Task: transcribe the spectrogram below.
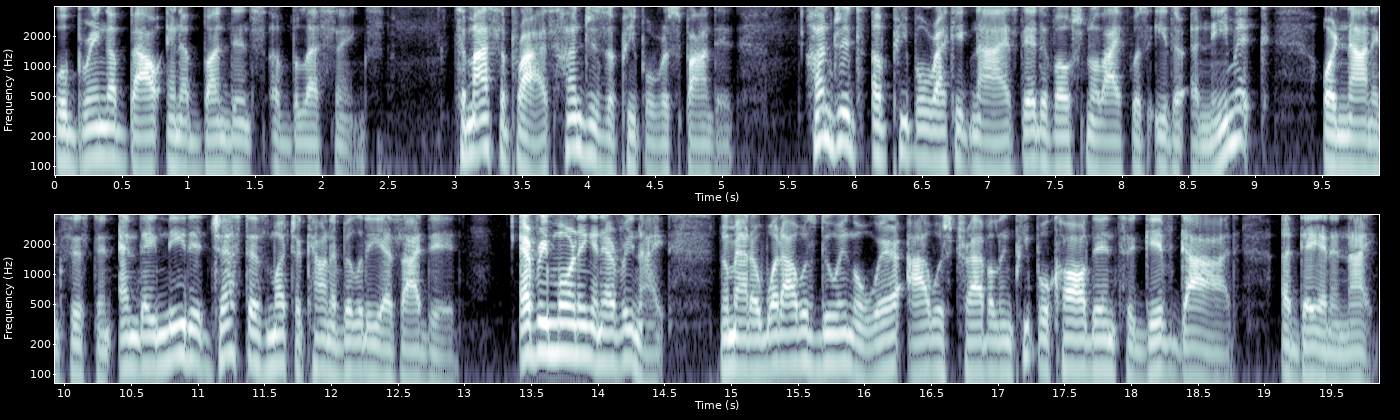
will bring about an abundance of blessings. To my surprise, hundreds of people responded. Hundreds of people recognized their devotional life was either anemic or non existent, and they needed just as much accountability as I did. Every morning and every night, no matter what I was doing or where I was traveling, people called in to give God a day and a night.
